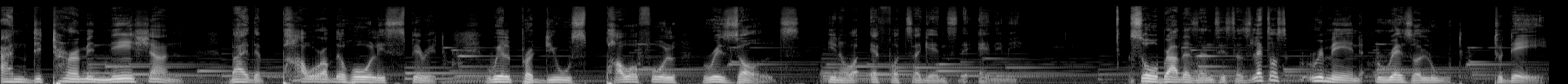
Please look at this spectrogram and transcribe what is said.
and determination by the power of the Holy Spirit will produce powerful results in our efforts against the enemy. So, brothers and sisters, let us remain resolute today.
